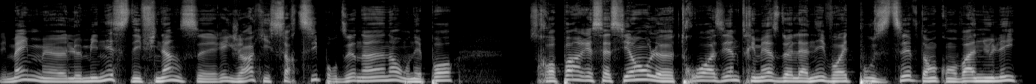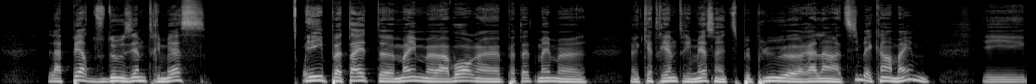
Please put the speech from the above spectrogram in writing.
Et même euh, le ministre des Finances, Éric Girard, qui est sorti pour dire non, non, non, on n'est pas. sera pas en récession. Le troisième trimestre de l'année va être positif. Donc, on va annuler la perte du deuxième trimestre et peut-être euh, même avoir peut-être même un, quatrième trimestre un petit peu plus euh, ralenti, mais quand même. Et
